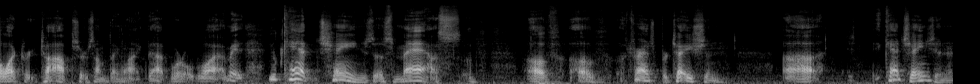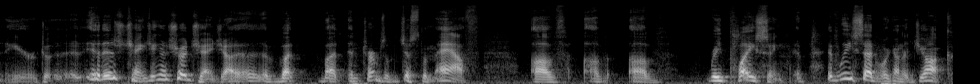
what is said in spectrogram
electric tops or something like that worldwide. I mean, you can't change this mass of, of, of transportation. Uh, you can't change it in a year. It is changing and should change, uh, but but in terms of just the math of of, of replacing, if, if we said we're going to junk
